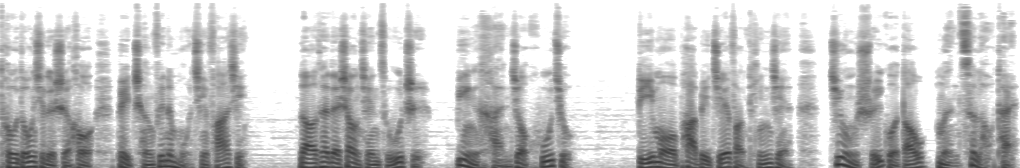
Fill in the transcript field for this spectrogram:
偷东西的时候被程飞的母亲发现，老太太上前阻止并喊叫呼救。李某怕被街坊听见，就用水果刀猛刺老太，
